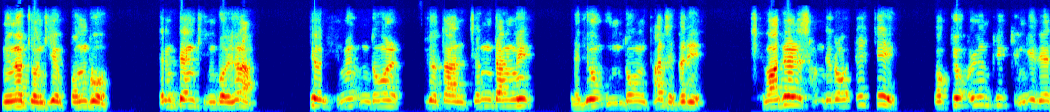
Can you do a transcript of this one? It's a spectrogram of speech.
민노총 지역본부, 땡땡 진보연합, 시민운동을 비롯한 정당 및 대중운동단체들이 청와대를 상대로 일제히 도쿄올림픽 경기대회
